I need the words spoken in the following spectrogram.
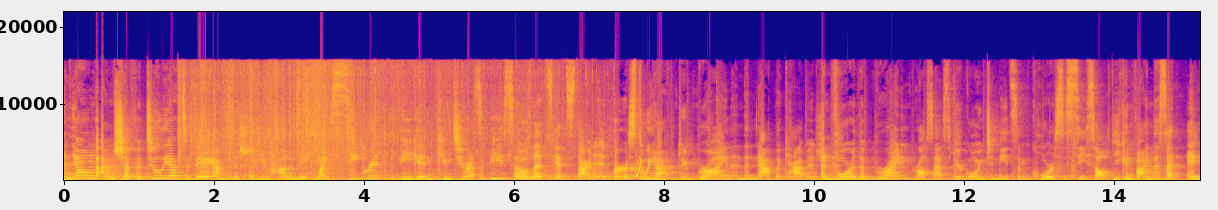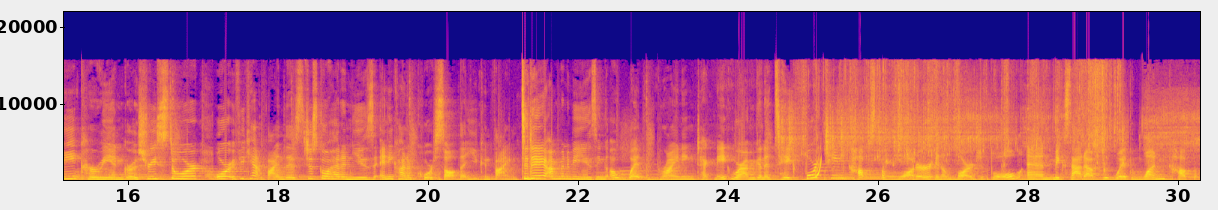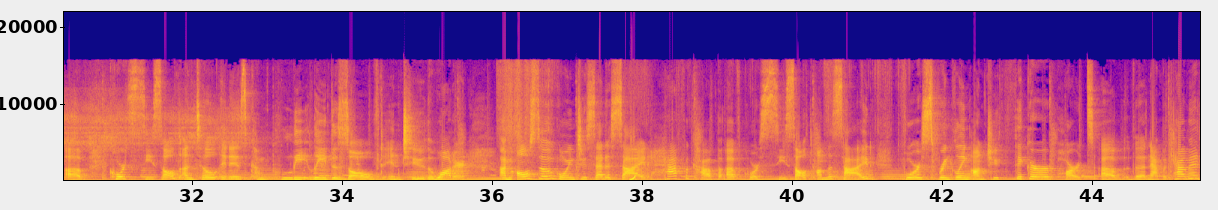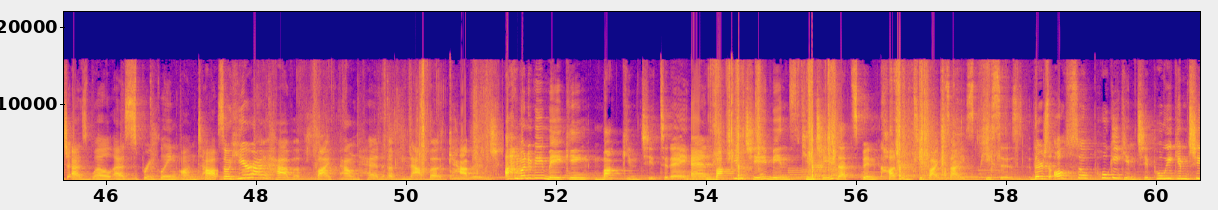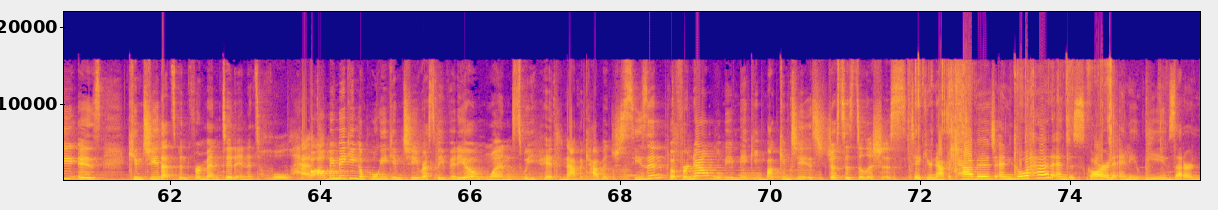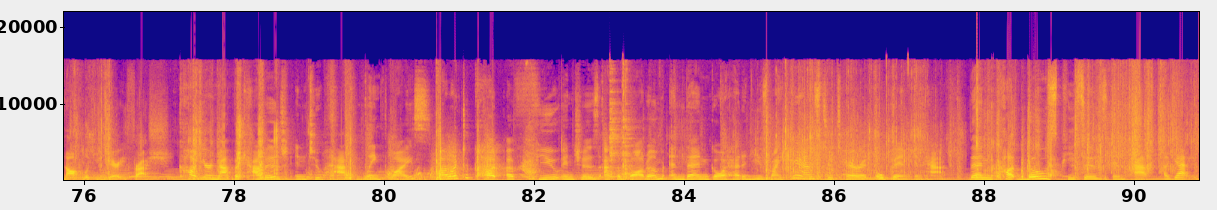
Annyeong, I'm Chef Atulya. Today I'm gonna show you how to make my secret vegan kimchi recipe, so let's get started. First, we have to brine the Napa cabbage. And for the brining process, you're going to need some coarse sea salt. You can find this at any Korean grocery store, or if you can't find this, just go ahead and use any kind of coarse salt that you can find. Today, I'm gonna be using a wet brining technique where I'm gonna take 14 cups of water in a large bowl and mix that up with one cup of coarse sea salt until it is completely dissolved into the water. I'm also going to set aside half a cup of coarse sea salt on the side for sprinkling onto thicker parts of the Napa cabbage as well as sprinkling on top. So here I have a five pound head of Napa cabbage. I'm gonna be making mak kimchi today. And mak kimchi means kimchi that's been cut into bite-sized pieces. There's also pogi kimchi. Pogi kimchi is kimchi that's been fermented in its whole head. I'll be making a pogi kimchi recipe video once we hit Napa cabbage season, but for now we'll be making mak kimchi. It's just as delicious. Take your Napa cabbage and go ahead and discard any leaves that are not looking very fresh. Cut your Napa cabbage into half lengthwise. I like to cut a few inches at the bottom and then go ahead and use my hands to tear it open in half. Then cut those pieces in half again.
